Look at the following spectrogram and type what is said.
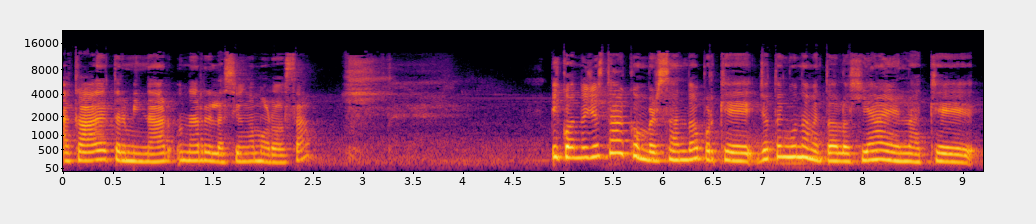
acaba de terminar una relación amorosa y cuando yo estaba conversando, porque yo tengo una metodología en la que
